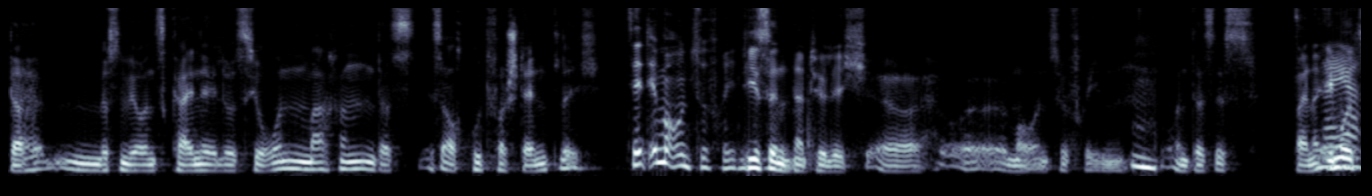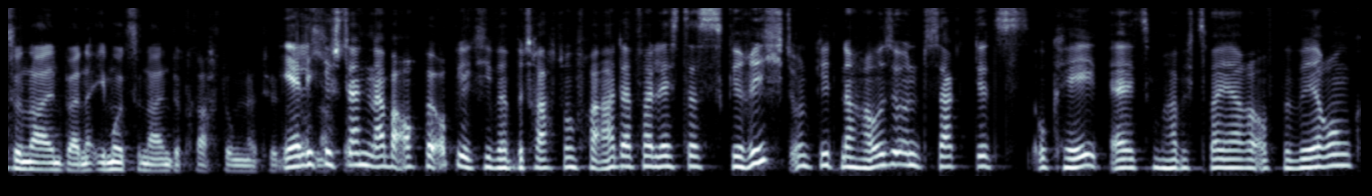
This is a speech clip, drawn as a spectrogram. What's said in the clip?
Da müssen wir uns keine Illusionen machen. Das ist auch gut verständlich. Sind immer unzufrieden. Die sind natürlich äh, immer unzufrieden. Hm. Und das ist bei einer, naja. emotionalen, bei einer emotionalen Betrachtung natürlich. Ehrlich gestanden, aber auch bei objektiver Betrachtung. Frau Ada verlässt das Gericht und geht nach Hause und sagt jetzt, okay, äh, jetzt habe ich zwei Jahre auf Bewährung,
